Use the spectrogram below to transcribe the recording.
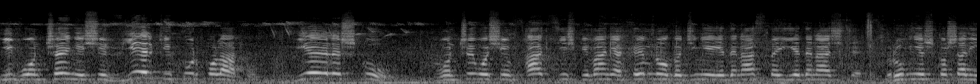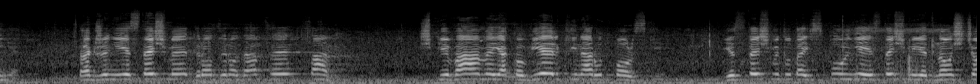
i włączenie się w wielki chór Polaków. Wiele szkół włączyło się w akcję śpiewania hymnu o godzinie 11.11, również w Koszalinie. Także nie jesteśmy, drodzy rodacy, sami. Śpiewamy jako wielki naród polski. Jesteśmy tutaj wspólnie, jesteśmy jednością.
